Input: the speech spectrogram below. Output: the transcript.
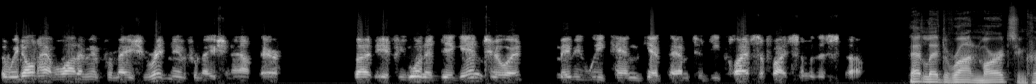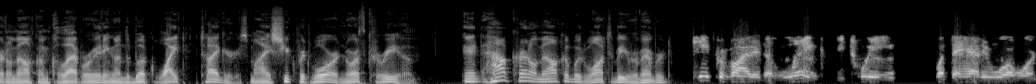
So we don't have a lot of information, written information out there. But if you want to dig into it, maybe we can get them to declassify some of this stuff. That led to Ron Martz and Colonel Malcolm collaborating on the book White Tigers My Secret War in North Korea. And how Colonel Malcolm would want to be remembered? He provided a link between what they had in World War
